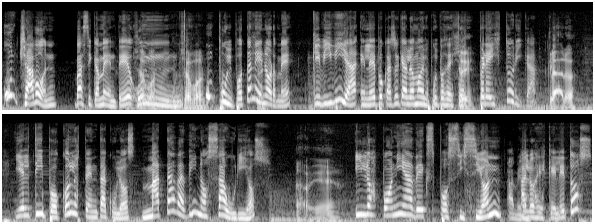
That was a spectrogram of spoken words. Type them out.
un chabón, básicamente, Un chabón, un, un chabón. un pulpo tan Sí. enorme que vivía en la época, ayer que hablamos de los pulpos de esto, Sí. prehistórica, Claro. Y el tipo con los tentáculos mataba dinosaurios A ver. y los ponía de exposición Ah, mira. a los esqueletos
